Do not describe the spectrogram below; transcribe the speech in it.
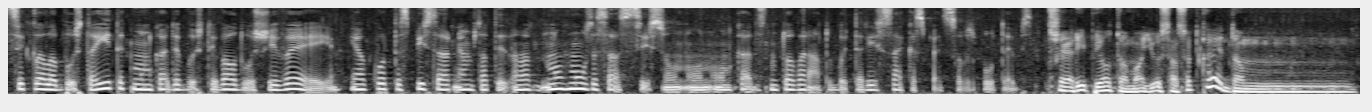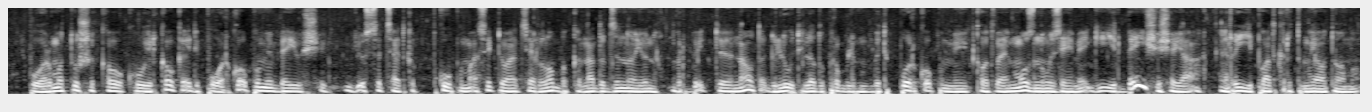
cik liela būs tā ietekme un kādi būs tie valdošie vēji. Jā, kur tas piesārņojums nu, mūzes asīs un, un, un kādas nu, to varētu būt arī sekas pēc savas būtības. Šajā rīpa jautājumā jūs esat kaidam pormatuši kaut ko, ir kaut kādi porkopumi bijuši. Jūs sacījāt, ka kopumā situācija ir laba, ka nadadzinoja un varbūt eh, nav tādu ļoti lielu problēmu, bet porkopumi kaut vai maznozīmīgi ir bijuši šajā rīpu atkritumu jautājumā.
